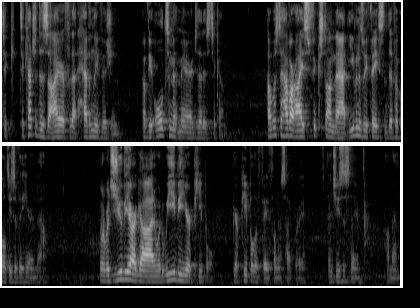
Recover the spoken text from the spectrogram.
to, to catch a desire for that heavenly vision of the ultimate marriage that is to come. Help us to have our eyes fixed on that, even as we face the difficulties of the here and now. Lord, would you be our God and would we be your people? your people of faithfulness, I pray. In Jesus' name, amen.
